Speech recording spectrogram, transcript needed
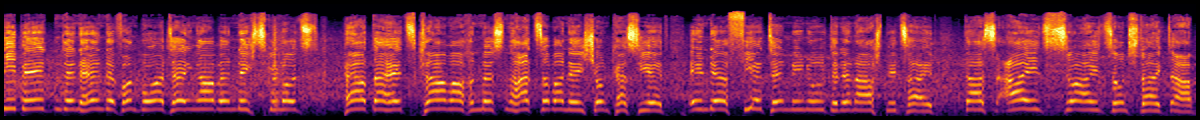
die betenden Hände von Boateng haben nichts genutzt. Hertha hätte es klar machen müssen, hat es aber nicht und kassiert in der vierten Minute der Nachspielzeit das 1 zu 1 und steigt ab.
